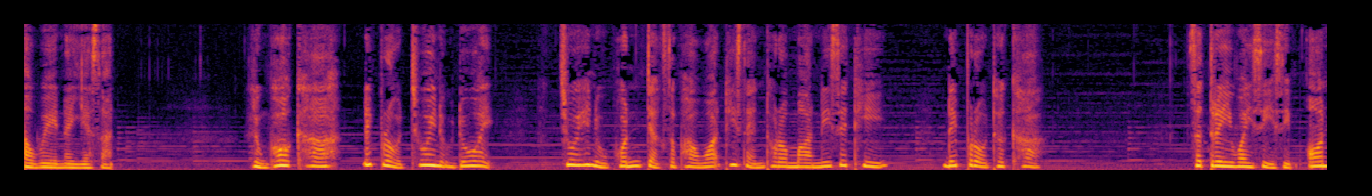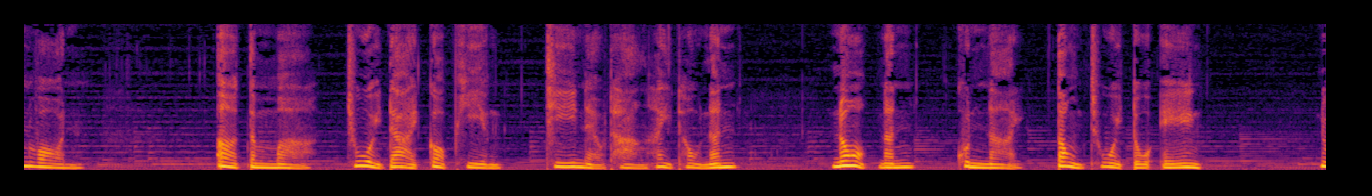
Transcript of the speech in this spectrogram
อเวนยสัตว์หลวงพ่อคะ ได้โปรดช่วยหนูด้วย ช่วยให้หนูพ้นจากสภาวะที่แสนทรมานนี้เสียทีได้โปรดเถอะค่ะ สตรีวัยสี่สิบอ้อนวอนอาตมาช่วยได้ก็เพียง ที่แนวทางให้เท่านั้น นอกนั้นคุณนายต้องช่วยตัวเอง หนู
